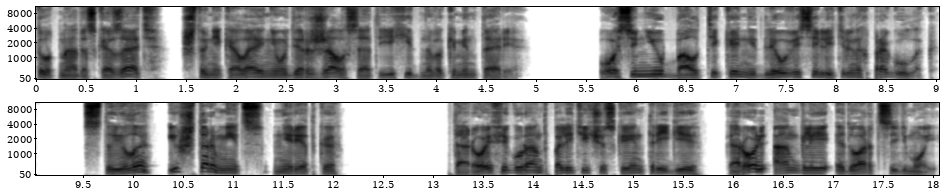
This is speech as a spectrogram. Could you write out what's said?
Тут надо сказать, что Николай не удержался от ехидного комментария. Осенью Балтика не для увеселительных прогулок стыло и штормиц нередко. Второй фигурант политической интриги — король Англии Эдуард VII.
